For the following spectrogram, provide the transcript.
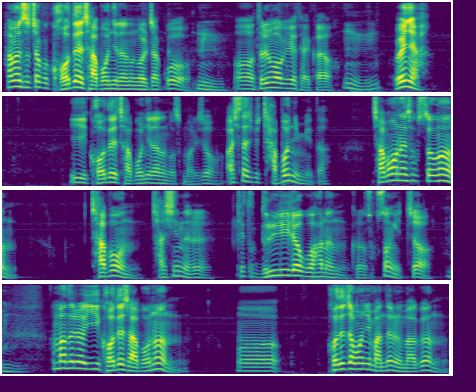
하면서 자꾸 거대 자본이라는 걸 자꾸 음. 어, 들먹이게 될까요? 음. 왜냐? 이 거대 자본이라는 것은 말이죠. 아시다시피 자본입니다. 자본의 속성은 자본 자신을 계속 늘리려고 하는 그런 속성이 있죠. 음. 한마디로 이 거대 자본은 어 거대 자본이 만드는 음악은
